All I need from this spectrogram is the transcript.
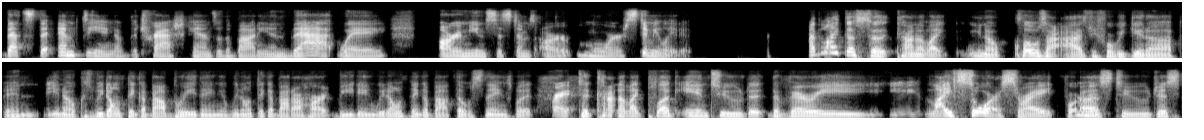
that's the emptying of the trash cans of the body. And that way, our immune systems are more stimulated. I'd like us to kind of like, you know, close our eyes before we get up and, you know, because we don't think about breathing and we don't think about our heart beating. We don't think about those things, but right. to kind of like plug into the the very life source, right? For mm-hmm. us to just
